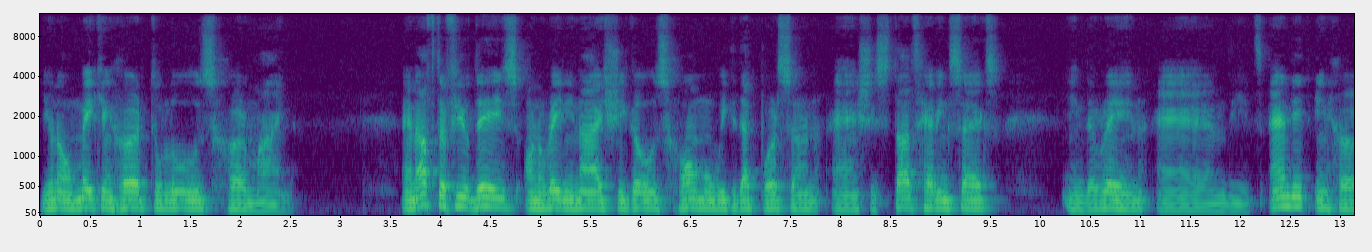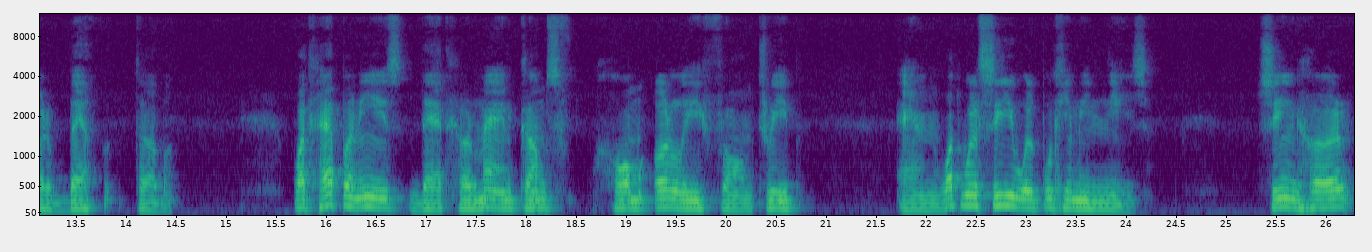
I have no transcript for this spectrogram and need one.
you know, making her to lose her mind. And after a few days on a rainy night, she goes home with that person and she starts having sex in the rain and it's ended in her bathtub. What happened is that her man comes home early from trip and what we'll see will put him in knees, seeing her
